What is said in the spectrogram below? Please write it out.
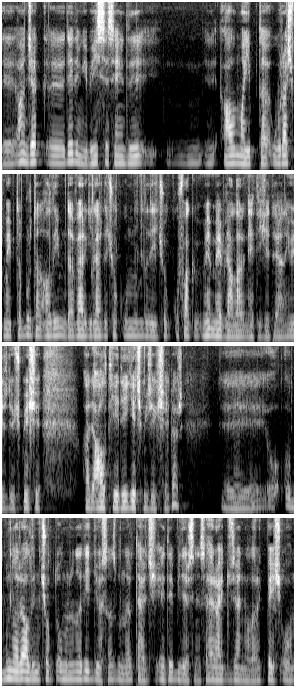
E, ancak e, dediğim gibi hisse senedi e, almayıp da uğraşmayıp da buradan alayım da vergilerde çok umurumda değil. Çok ufak me- meblağlar neticede yani %3-5'i hadi 6-7'yi geçmeyecek şeyler. E, o- bunları alayım çok da umurumda değil diyorsanız bunları tercih edebilirsiniz. Her ay düzenli olarak 5-10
